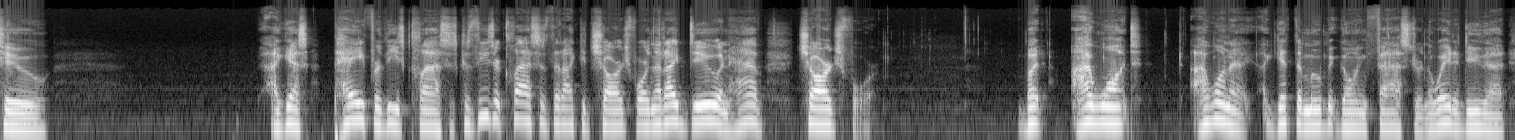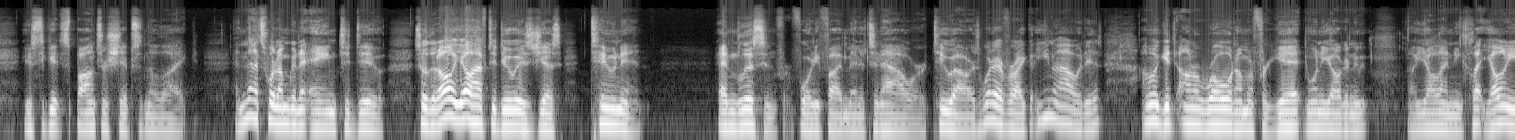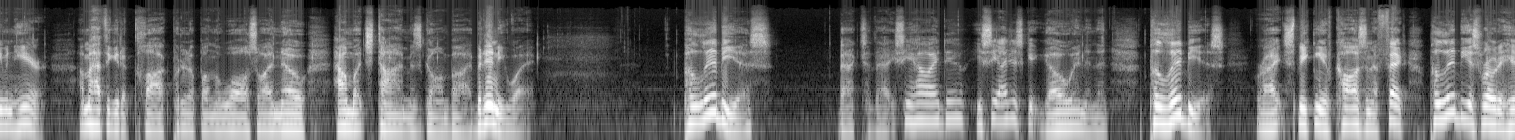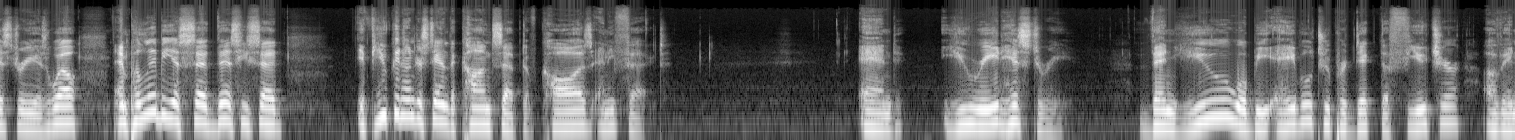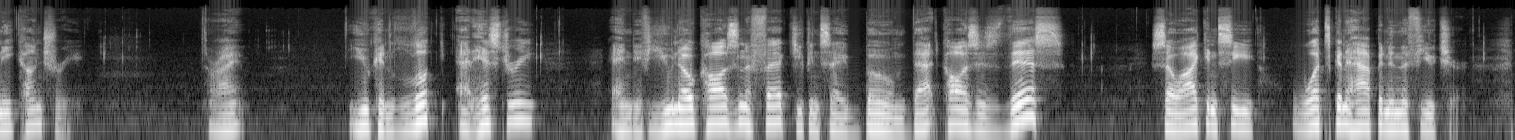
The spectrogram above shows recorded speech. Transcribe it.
to, I guess, pay for these classes because these are classes that I could charge for and that I do and have charged for. But I want I want to get the movement going faster, and the way to do that is to get sponsorships and the like. And that's what I'm going to aim to do, so that all y'all have to do is just tune in and listen for 45 minutes, an hour, two hours, whatever I go. You know how it is. I'm gonna get on a roll and I'm gonna forget. And one of y'all gonna uh, y'all ain't even, y'all ain't even here. I'm gonna have to get a clock, put it up on the wall so I know how much time has gone by. But anyway, Polybius, back to that. You see how I do? You see, I just get going and then Polybius, right? Speaking of cause and effect, Polybius wrote a history as well. And Polybius said this he said, if you can understand the concept of cause and effect, and you read history, then you will be able to predict the future of any country. All right? You can look at history, and if you know cause and effect, you can say, boom, that causes this, so I can see what's going to happen in the future.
